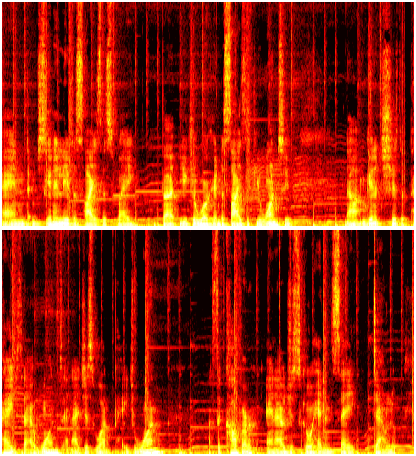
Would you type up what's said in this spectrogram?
and i'm just going to leave the size this way but you can work on the size if you want to now I'm gonna choose the page that I want and I just want page one as the cover and I'll just go ahead and say download.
